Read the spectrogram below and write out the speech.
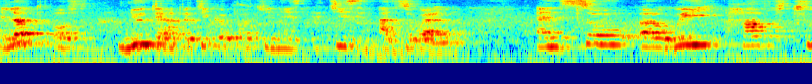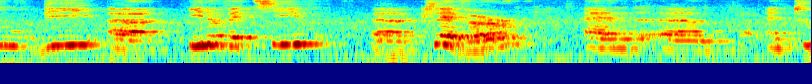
a lot of new therapeutic opportunities as well. And so uh, we have to be uh, innovative, uh, clever, and, um, and to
